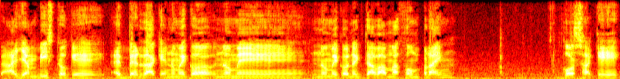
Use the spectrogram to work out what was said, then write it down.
hayan visto que es verdad que no me, no me, no me conectaba a Amazon Prime, cosa que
